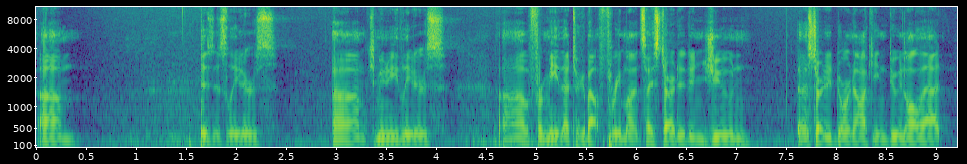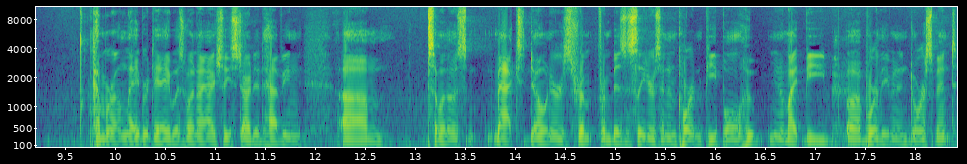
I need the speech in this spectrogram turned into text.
um, business leaders, um, community leaders. Uh, for me, that took about three months. I started in June, uh, started door knocking, doing all that. Come around Labor Day was when I actually started having um, some of those max donors from, from business leaders and important people who you know might be uh, worthy of an endorsement.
